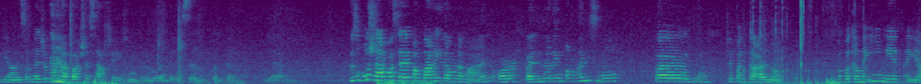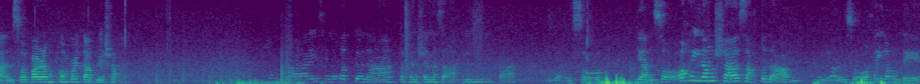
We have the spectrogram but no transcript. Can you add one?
Yan. So, medyo mahaba siya sa akin. Hindi maganda yung sa pagtan. Yan. Gusto ko siya kasi pambahay lang naman or pwede na rin pang alis mo pag kapag ka ano kapag ka mainit, ayan. So, parang komportable siya. Guys, sinukat ko na. Pasensya na sa aking hita. Ayan. So, yan. So, okay lang siya. Sakto lang. Ayan. So, okay lang din.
